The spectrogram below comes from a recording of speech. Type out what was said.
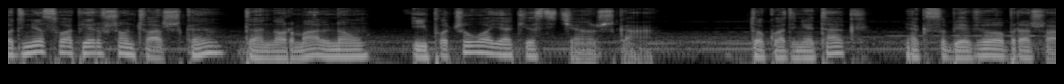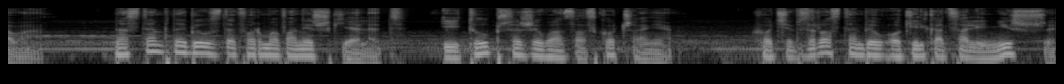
Podniosła pierwszą czaszkę, tę normalną, i poczuła, jak jest ciężka. Dokładnie tak, jak sobie wyobrażała. Następny był zdeformowany szkielet, i tu przeżyła zaskoczenie. Choć wzrostem był o kilka cali niższy,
